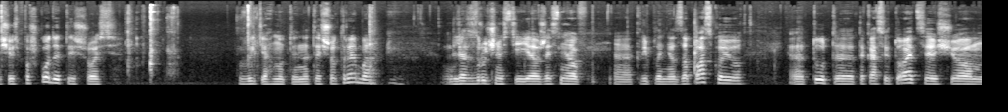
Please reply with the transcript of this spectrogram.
щось пошкодити, щось витягнути не те, що треба. Для зручності я вже зняв е, кріплення з запаскою. Е, Тут е, така ситуація, що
